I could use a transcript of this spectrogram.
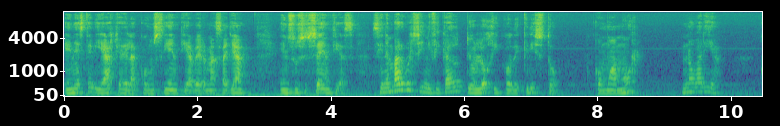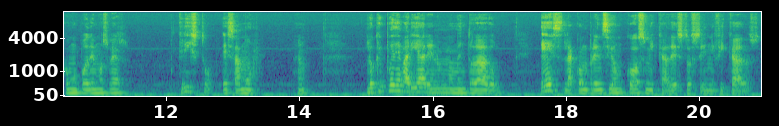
en este viaje de la conciencia ver más allá, en sus esencias. Sin embargo, el significado teológico de Cristo como amor no varía, como podemos ver. Cristo es amor. Lo que puede variar en un momento dado es la comprensión cósmica de estos significados,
